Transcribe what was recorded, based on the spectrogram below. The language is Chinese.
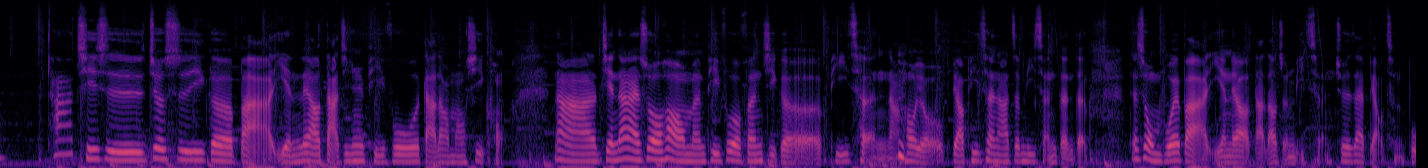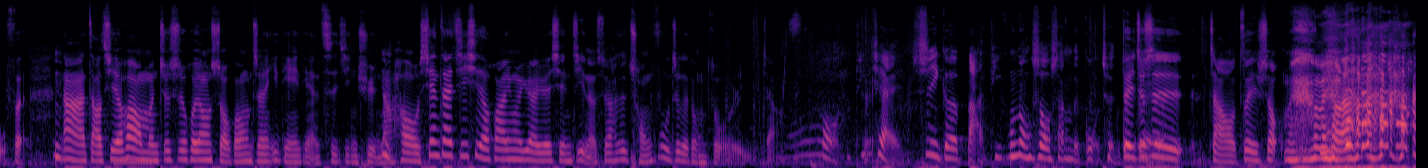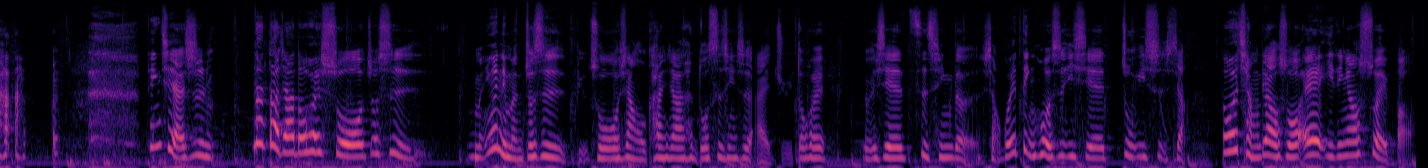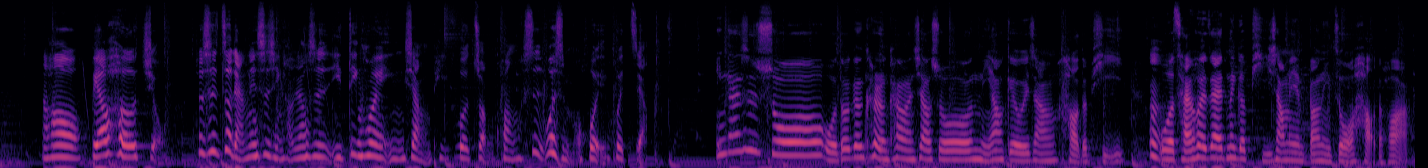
它其实就是一个把颜料打进去皮肤，打到毛细孔。那简单来说的话，我们皮肤有分几个皮层，然后有表皮层啊、真皮层等等。但是我们不会把颜料打到真皮层，就是在表层部分。那早期的话，我们就是会用手工针一点一点的刺进去。然后现在机器的话，因为越来越先进了，所以它是重复这个动作而已，这样子。哦，听起来是一个把皮肤弄受伤的过程。对，就是找罪受，没 有没有啦。听起来是，那大家都会说，就是因为你们就是，比如说像我看一下很多刺青师的 IG，都会有一些刺青的小规定，或者是一些注意事项，都会强调说，哎、欸，一定要睡饱，然后不要喝酒，就是这两件事情好像是一定会影响皮肤的状况，是为什么会会这样子？应该是说，我都跟客人开玩笑说，你要给我一张好的皮，嗯、我才会在那个皮上面帮你做好的话，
